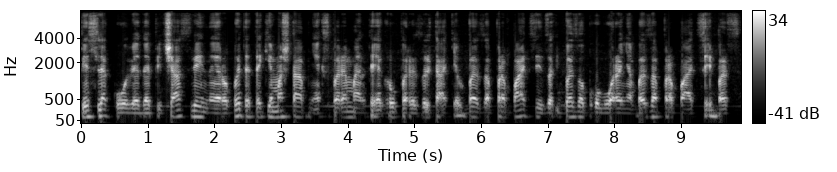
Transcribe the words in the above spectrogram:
після ковіда, під час війни робити такі масштабні експерименти, як групи результатів, без апробації, без обговорення, без апробації, без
